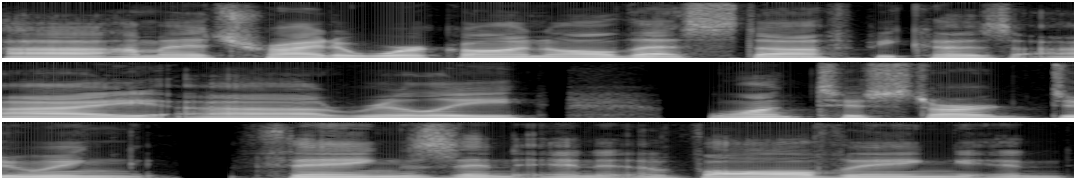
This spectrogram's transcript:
Uh, I'm going to try to work on all that stuff because I uh, really want to start doing things and, and evolving and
